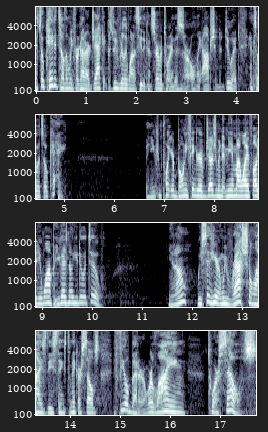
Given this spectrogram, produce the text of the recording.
It's okay to tell them we forgot our jacket because we really want to see the conservatory and this is our only option to do it. And so it's okay. And you can point your bony finger of judgment at me and my wife all you want, but you guys know you do it too. You know? We sit here and we rationalize these things to make ourselves feel better. We're lying to ourselves.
